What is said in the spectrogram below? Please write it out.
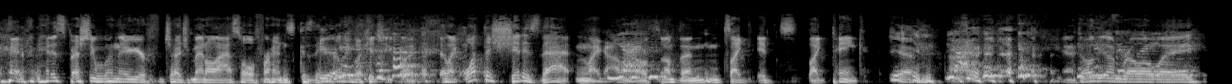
and especially when they're your judgmental asshole friends, because they yeah. really look at you like, they're like, what the shit is that? And like, I don't yeah. know, something. It's like, it's like pink. Yeah. yeah. Throw the umbrella away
